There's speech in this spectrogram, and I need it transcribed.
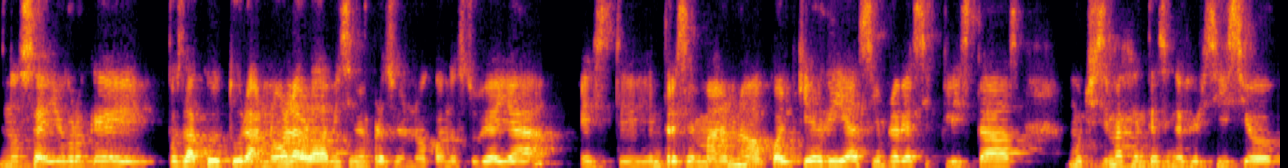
no sé, yo creo que pues la cultura, ¿no? La verdad a mí sí me impresionó cuando estuve allá, este, entre semana o cualquier día, siempre había ciclistas, muchísima gente haciendo ejercicio,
